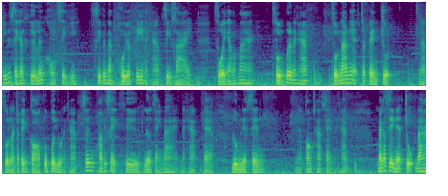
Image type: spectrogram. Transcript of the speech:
ที่พิเศษก็คือเรื่องของสี สีเป็นแบบโคโยตี้นะครับ สีทราย สวยงามมากๆ ศูนย์ปืนนะครับ ศูนย์หน้าเนี่ยจะเป็นจุด นะส่วนหลังจะเป็นกรอบรูปตัวยูนะครับ ซึ่งความพิเศษคือเรืองแสงได้นะครับ แบบลูมิเนเซนต์นะต้องชาร์จแสงนะครับแมกกาซีนเนี่ยจุได้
